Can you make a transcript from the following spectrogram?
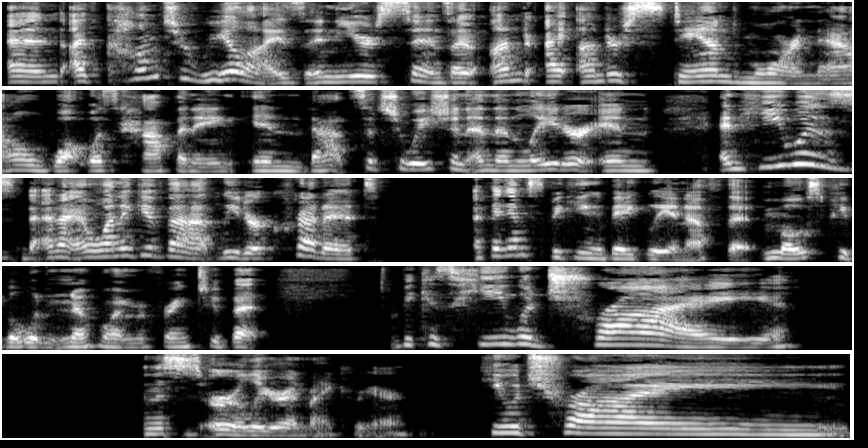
And I've come to realize in years since, I, under, I understand more now what was happening in that situation. And then later in, and he was, and I want to give that leader credit. I think I'm speaking vaguely enough that most people wouldn't know who I'm referring to, but because he would try, and this is earlier in my career, he would try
